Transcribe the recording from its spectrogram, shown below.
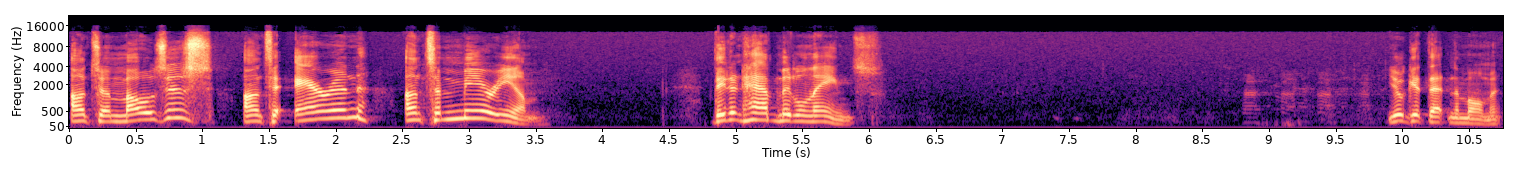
unto Moses, unto Aaron, unto Miriam. They didn't have middle names. You'll get that in a moment.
